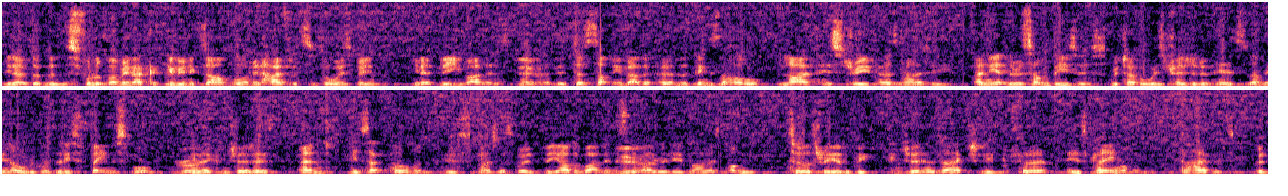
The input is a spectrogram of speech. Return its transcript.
you know, it's full of, I mean, I could give you an example. I mean, Heifetz has always been, you know, the violinist. Yeah. There's just something about that person, the things, the whole life, history, personality. And yet there are some pieces which I've always treasured of his. I mean, old records that he's famous for, you know, concertos. And Itzhak Perlman, who's, I suppose, the other violinist that I really admire. On two or three of the big concertos, I actually prefer his playing on them to Heifetz. But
